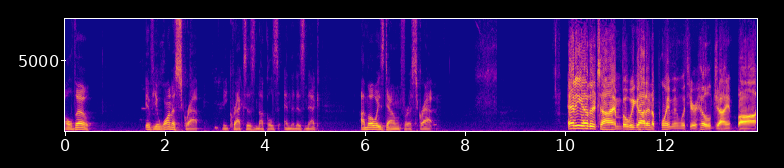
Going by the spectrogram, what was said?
Although, if you want to scrap, he cracks his knuckles and then his neck. I'm always down for a scrap. Any other time, but we got an appointment with your hill giant boss.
